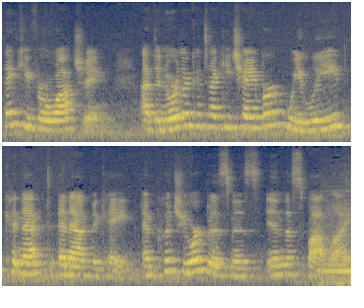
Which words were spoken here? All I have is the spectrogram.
Thank you for watching. At the Northern Kentucky Chamber, we lead, connect, and advocate, and put your business in the spotlight.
